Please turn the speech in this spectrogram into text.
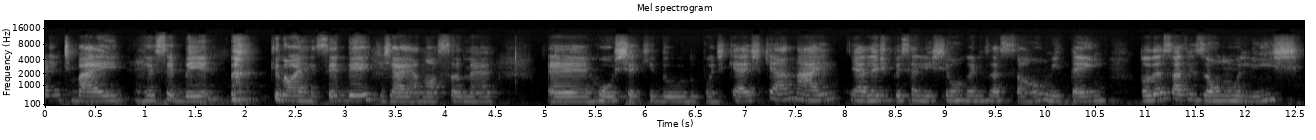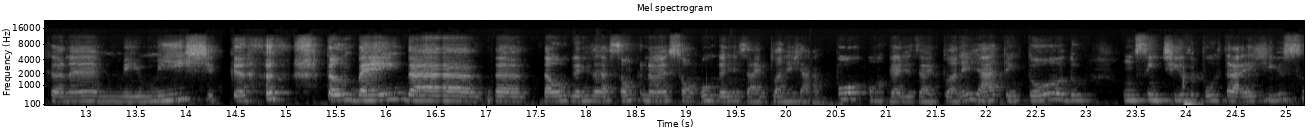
a gente vai receber, que não é receber, que já é a nossa, né, é, host aqui do, do podcast, que é a Nai. Ela é especialista em organização e tem toda essa visão holística, né, meio mística, também da, da, da, organização, que não é só organizar e planejar por organizar e planejar, tem todo um sentido por trás disso.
